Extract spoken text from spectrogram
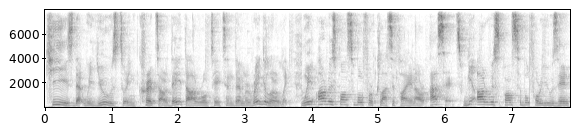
keys that we use to encrypt our data, rotating them regularly. We are responsible for classifying our assets. We are responsible for using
